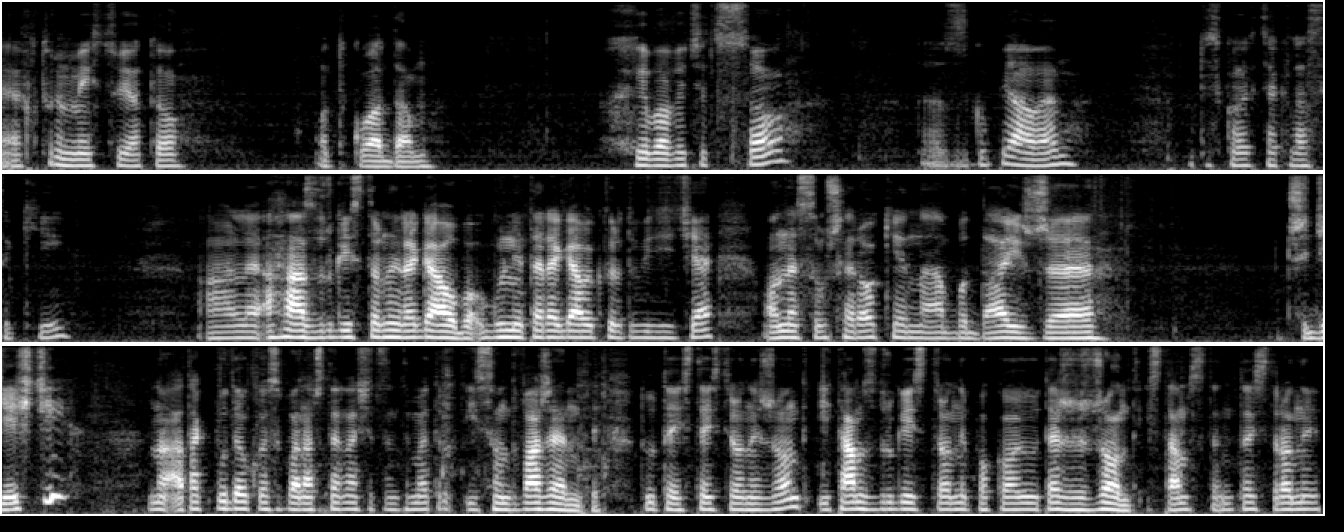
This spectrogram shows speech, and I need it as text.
E, w którym miejscu ja to odkładam? Chyba wiecie co? Teraz zgupiałem. To jest kolekcja klasyki. Ale, aha, z drugiej strony regału, bo ogólnie te regały, które tu widzicie, one są szerokie na bodajże 30? No a tak pudełko jest chyba na 14 cm i są dwa rzędy. Tutaj z tej strony rząd i tam z drugiej strony pokoju też rząd. I tam z tej strony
